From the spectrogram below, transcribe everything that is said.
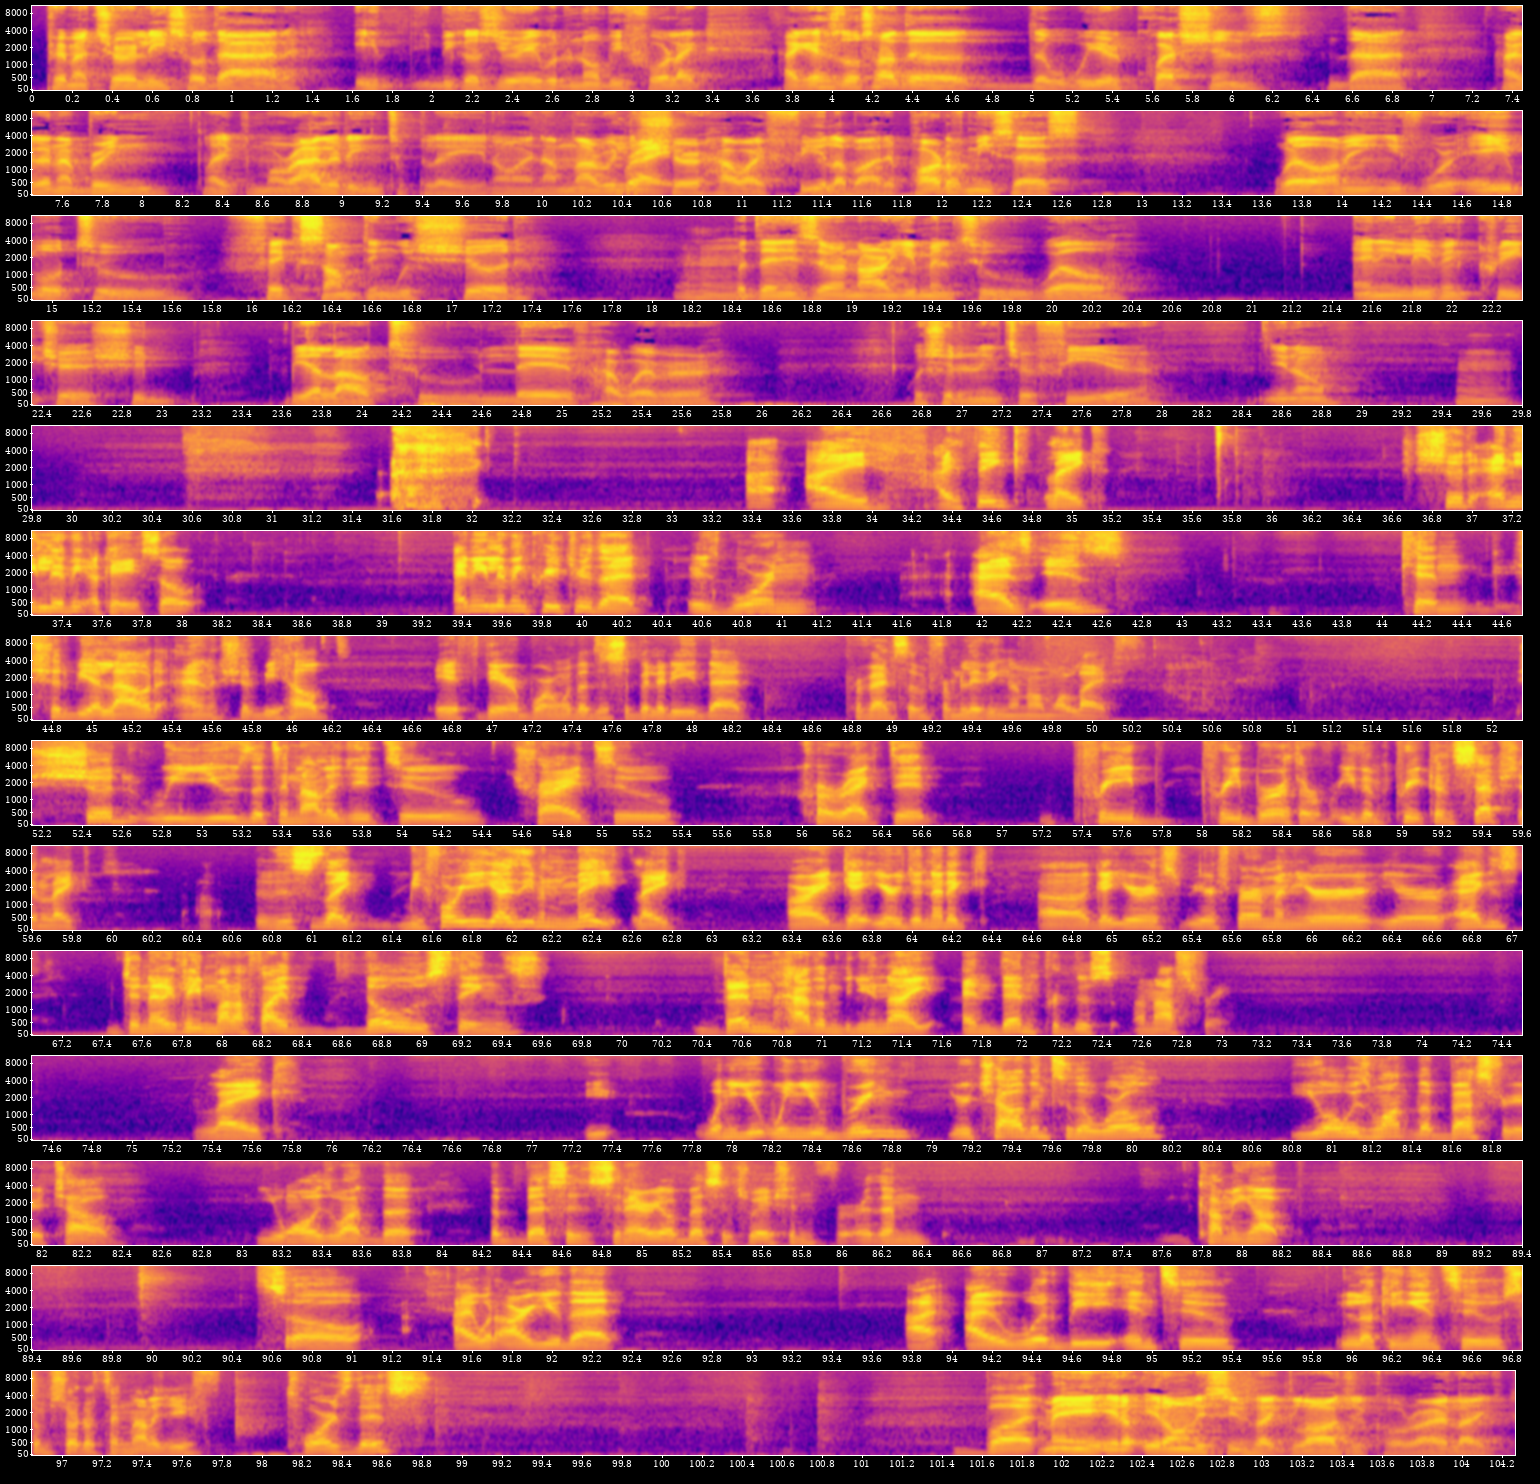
prematurely so that it because you're able to know before? Like i guess those are the the weird questions that are gonna bring like morality into play you know and i'm not really Right. sure how i feel about it. Part of me says well i mean if we're able to fix something we should. Mm-hmm. But then is there an argument to well any living creature should be allowed to live however we shouldn't interfere you know hmm. I I think like should any living okay so any living creature that is born as is can should be allowed and should be helped if they're born with a disability that prevents them from living a normal life. Should we use the technology to try to correct it pre pre birth or even preconception? Like uh, this is like before you guys even mate like all right get your genetic uh get your your sperm and your your eggs genetically modify those things then have them unite and then produce an offspring. Like you, when you when you bring your child into the world you always want the best for your child. You always want the the best scenario best situation for them coming up. So i would argue that i i would be into looking into some sort of technology towards this but I mean, it, it only seems like logical, right? Like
